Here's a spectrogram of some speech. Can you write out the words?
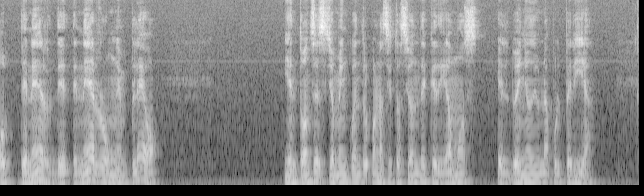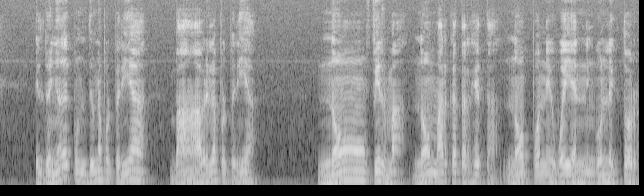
obtener, de tener un empleo. Y entonces yo me encuentro con la situación de que, digamos, el dueño de una pulpería, el dueño de, una pulpería va, abre la pulpería, no firma, no marca tarjeta, no pone huella en ningún lector,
